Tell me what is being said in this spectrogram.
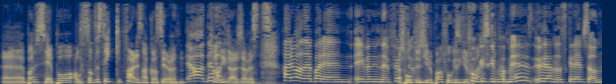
eh, Bare se på all statistikk. Ferdig snakka, skrev hun. Ja, det var- Kvinner klarer seg best. Her var det bare en, en venninne første- Fokusgruppa. Fokusgruppa. Fokusgruppa mi hun ene skrev sånn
